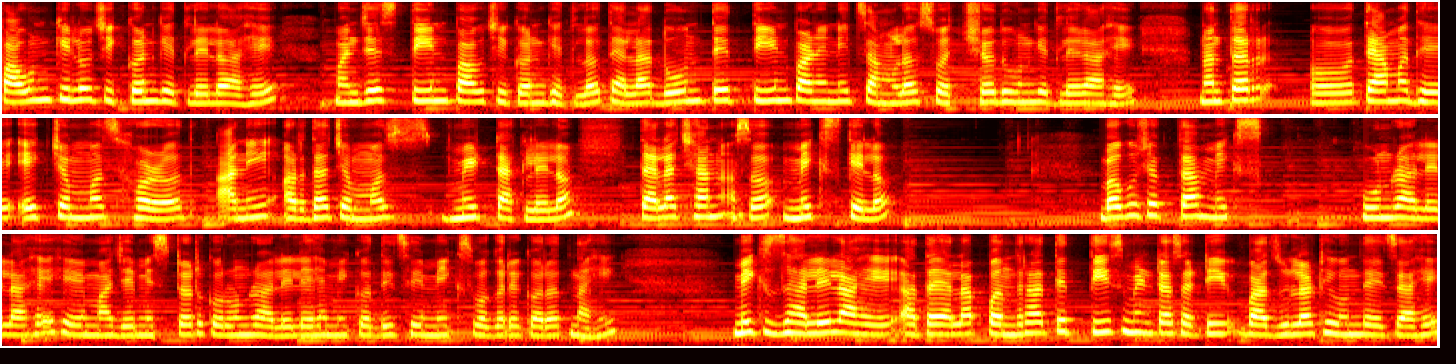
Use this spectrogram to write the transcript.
पाऊण किलो चिकन घेतलेलं आहे. म्हणजेच तीन पाव चिकन घेतलं. त्याला दोन ते तीन पाण्याने चांगलं स्वच्छ धुवून घेतलेलं आहे. नंतर त्यामध्ये एक चम्मच हळद आणि अर्धा चम्मच मीठ टाकलेलं. त्याला छान असं मिक्स केलं. बघू शकता मिक्स होऊन राहिलेलं आहे. हे माझे मिस्टर करून राहिलेले आहे. मी कधीच हे मिक्स वगैरे करत नाही. मिक्स झालेलं आहे. आता याला पंधरा ते तीस मिनटासाठी बाजूला ठेवून द्यायचं आहे.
